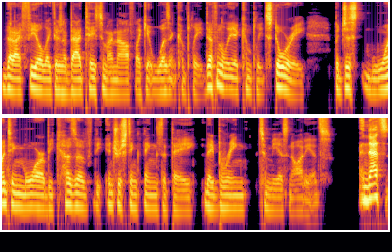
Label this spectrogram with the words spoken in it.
that I feel like there's a bad taste in my mouth, like it wasn't complete. Definitely a complete story, but just wanting more because of the interesting things that they they bring to me as an audience. And that's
